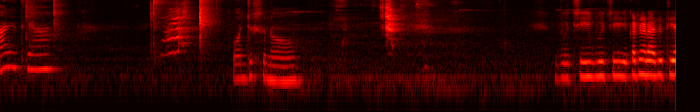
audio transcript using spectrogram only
ఆదిత్య. ఫోన్ చూస్తున్నావు. బుచి బుచి ఎక్కడున్నాడు ఆదిత్య?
